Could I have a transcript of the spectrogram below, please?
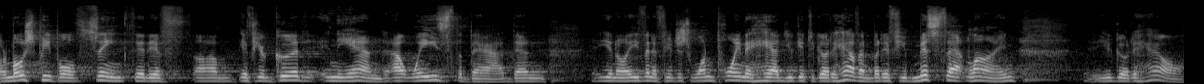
Or most people think that if, um, if you're good in the end outweighs the bad, then, you know, even if you're just one point ahead, you get to go to heaven. But if you miss that line, you go to hell.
